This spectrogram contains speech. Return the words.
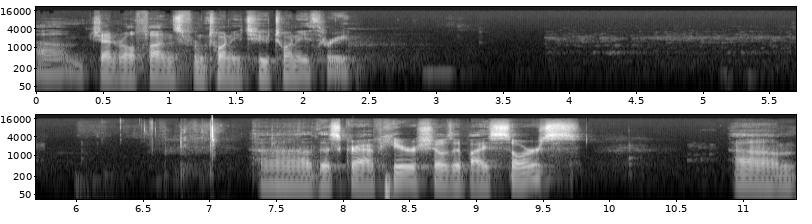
um, general funds from 22, 23. Uh, This graph here shows it by source. Um,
